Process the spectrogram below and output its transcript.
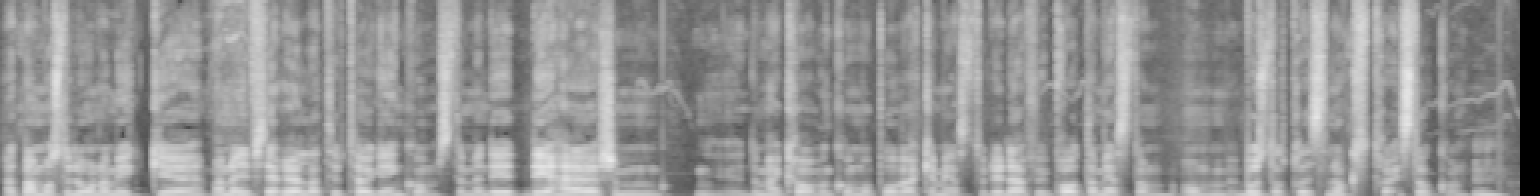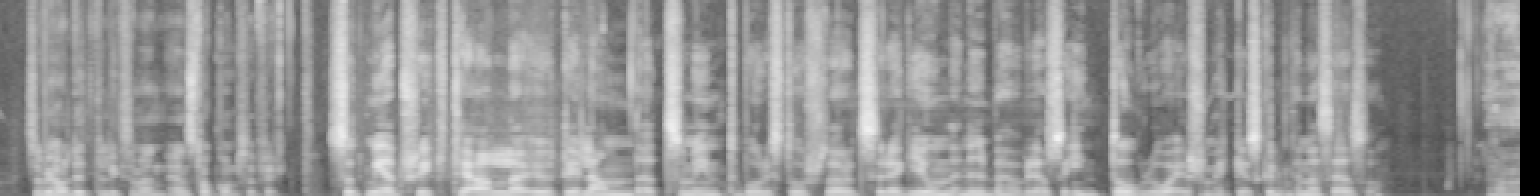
att man måste låna mycket. Man har i och för sig relativt höga inkomster men det, det är här som de här kraven kommer att påverka mest och det är därför vi pratar mest om, om bostadspriserna också tror jag i Stockholm. Mm. Så vi har lite liksom en, en Stockholmseffekt. Så ett medskick till alla ute i landet som inte bor i storstadsregioner, ni behöver alltså inte oroa er så mycket, skulle vi kunna säga så? Ja,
